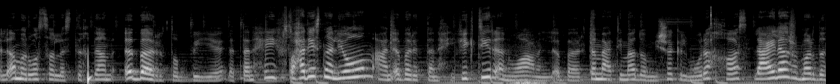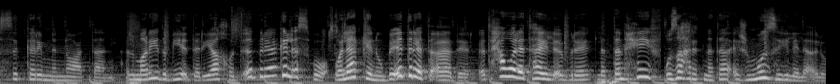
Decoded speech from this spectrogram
الأمر وصل لاستخدام إبر طبية للتنحيف. وحديثنا اليوم عن إبر التنحيف. في كتير أنواع من الإبر تم اعتمادهم بشكل مرخص لعلاج مرضى السكري من النوع الثاني. المريض بيقدر ياخذ إبرة كل أسبوع ولكن وبقدرة قادر تحولت هاي الإبرة للتنحيف وظهرت نتائج مذهلة له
